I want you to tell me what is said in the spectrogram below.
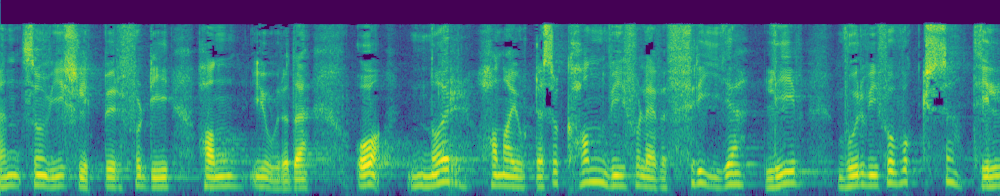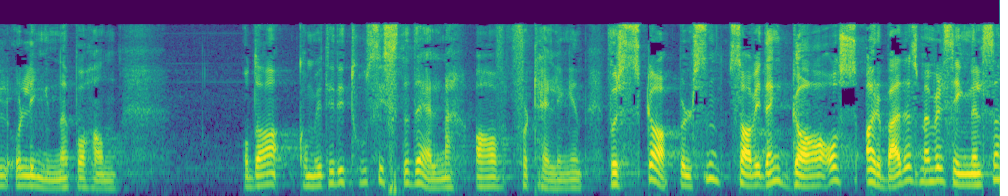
men som vi slipper fordi han gjorde det. Og når han har gjort det, så kan vi få leve frie liv hvor vi får vokse til å ligne på han. Og Da kommer vi til de to siste delene av fortellingen. For skapelsen sa vi, den ga oss arbeidet som en velsignelse.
